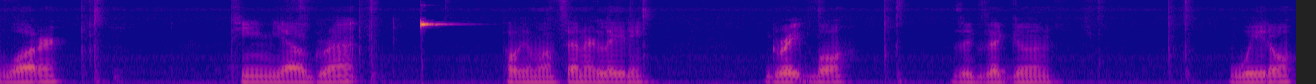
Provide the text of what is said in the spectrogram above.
Water, Team Yell Grunt, Pokemon Center Lady, Great Ball, Zigzagoon, Weedle,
